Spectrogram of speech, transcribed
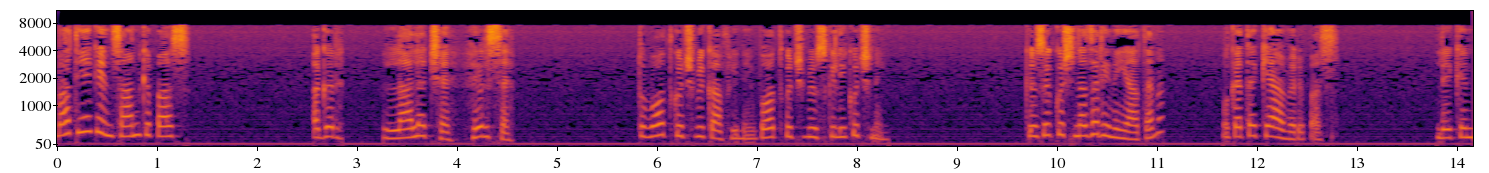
بات یہ کہ انسان کے پاس اگر لالچ ہے، ہرس ہے، تو بہت کچھ بھی کافی نہیں، بہت کچھ بھی اس کے لیے کچھ نہیں۔ کہ اسے کچھ نظر ہی نہیں آتا نا۔ وہ کہتا ہے، کیا ہے میرے پاس؟ لیکن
